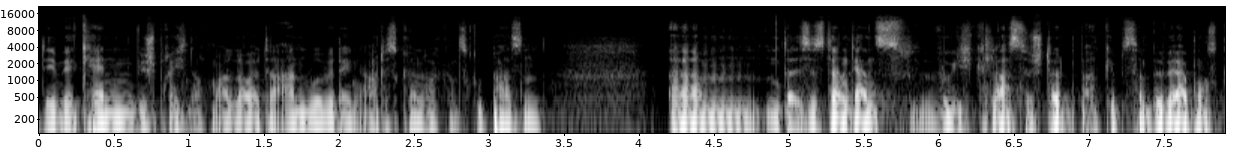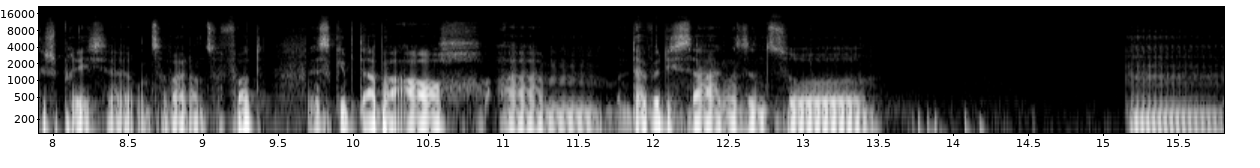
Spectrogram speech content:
den wir kennen? Wir sprechen auch mal Leute an, wo wir denken, ach, das könnte doch ganz gut passen. Ähm, und da ist es dann ganz wirklich klassisch, da gibt es dann Bewerbungsgespräche und so weiter und so fort. Es gibt aber auch, ähm, da würde ich sagen, sind so mh, hm,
